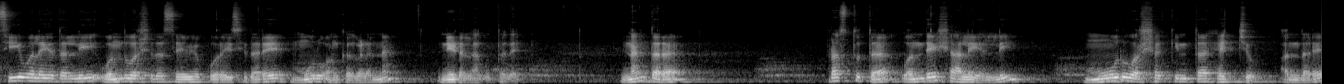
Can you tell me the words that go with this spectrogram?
ಸಿ ವಲಯದಲ್ಲಿ ಒಂದು ವರ್ಷದ ಸೇವೆ ಪೂರೈಸಿದರೆ ಮೂರು ಅಂಕಗಳನ್ನು ನೀಡಲಾಗುತ್ತದೆ. ನಂತರ ಪ್ರಸ್ತುತ ಒಂದೇ ಶಾಲೆಯಲ್ಲಿ ಮೂರು ವರ್ಷಕ್ಕಿಂತ ಹೆಚ್ಚು, ಅಂದರೆ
